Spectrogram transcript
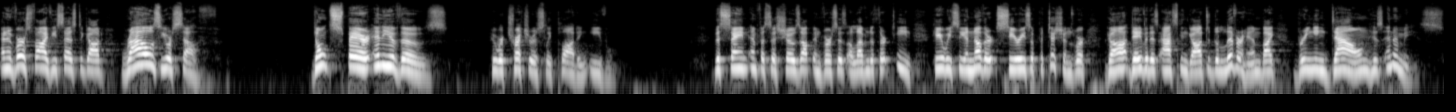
And in verse 5, he says to God, Rouse yourself. Don't spare any of those who were treacherously plotting evil. The same emphasis shows up in verses 11 to 13. Here we see another series of petitions where God, David is asking God to deliver him by bringing down his enemies.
